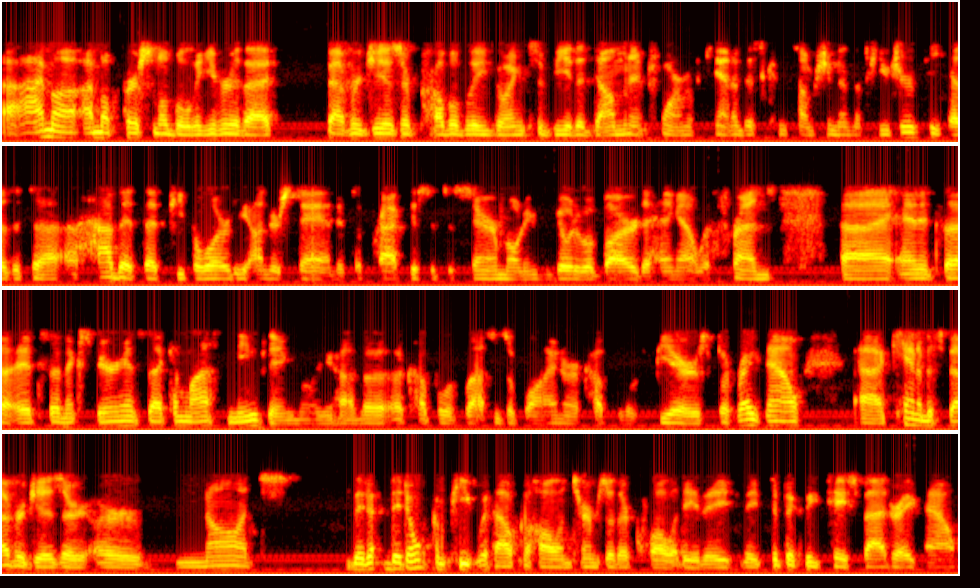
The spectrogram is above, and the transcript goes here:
Uh, I'm a I'm a personal believer that beverages are probably going to be the dominant form of cannabis consumption in the future because it's a, a, habit that people already understand. It's a practice. It's a ceremony. You go to a bar to hang out with friends, uh, and it's a it's an experience that can last an evening where you have a, a, couple of glasses of wine or a couple of beers. But right now, uh, cannabis beverages are, are not they, they don't compete with alcohol in terms of their quality. They, they typically taste bad right now,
